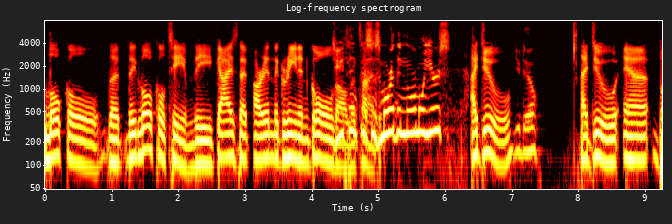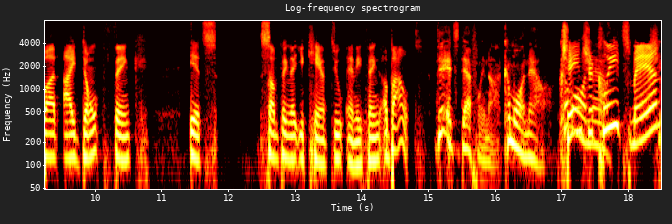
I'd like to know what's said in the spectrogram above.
local, the, the local team, the guys that are in the green and gold. Do you think this is more than normal years? I do. You do. I do, uh, but I don't think it's something that you can't do anything about. It's definitely not. Come on now. Come Change on your now. cleats, man.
